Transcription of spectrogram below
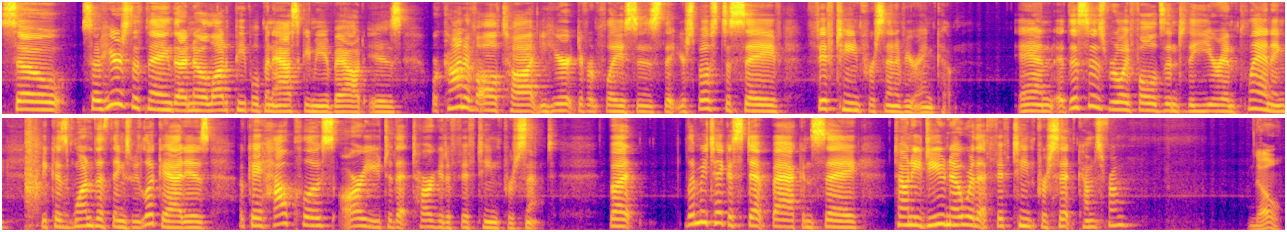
So, so here's the thing that I know a lot of people have been asking me about is we're kind of all taught, you hear it different places that you're supposed to save 15% of your income. And this is really folds into the year end planning because one of the things we look at is okay, how close are you to that target of 15%? But let me take a step back and say, Tony, do you know where that 15% comes from? No.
